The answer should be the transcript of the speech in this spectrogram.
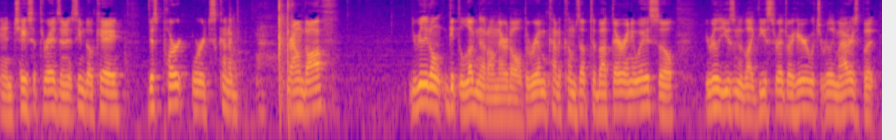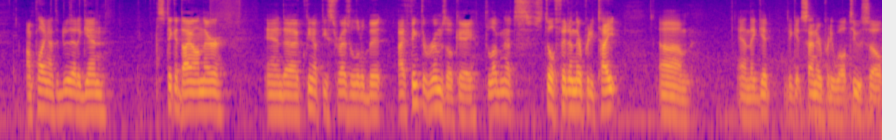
and chase the threads and it seemed okay. This part where it's kind of ground off, you really don't get the lug nut on there at all. The rim kind of comes up to about there anyway, so you're really using it like these threads right here, which it really matters, but I'm probably going to have to do that again. Stick a die on there and uh, clean up these threads a little bit. I think the rim's okay. The lug nuts still fit in there pretty tight, um, and they get they get centered pretty well too. So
